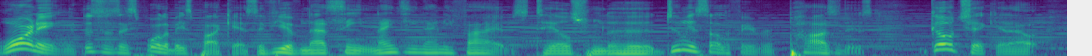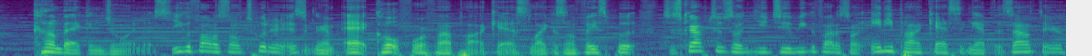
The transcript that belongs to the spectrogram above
Warning! This is a spoiler based podcast. If you have not seen 1995's Tales from the Hood, do me a solid favor, pause this, go check it out, come back and join us. You can follow us on Twitter and Instagram at Cult45 Podcast, like us on Facebook, subscribe to us on YouTube. You can find us on any podcasting app that's out there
